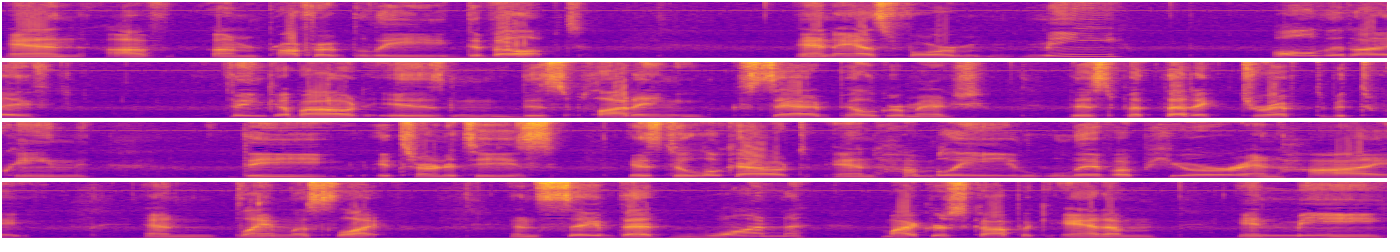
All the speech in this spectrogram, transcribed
and unprofitably developed. And as for me, all that I think about is this plodding, sad pilgrimage, this pathetic drift between the eternities, is to look out and humbly live a pure and high and blameless life, and save that one microscopic atom in me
